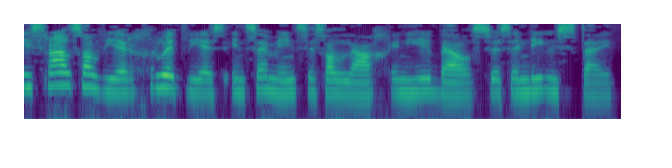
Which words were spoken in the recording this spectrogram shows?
Israël zal weer groot wees en sy mense sal lag en jebel soos in die oestijd.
